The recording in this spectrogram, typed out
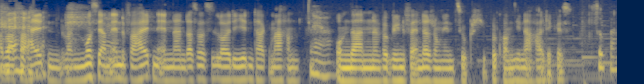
aber Verhalten. Man muss ja am Ende Verhalten ändern, das, was die Leute jeden Tag machen, ja. um dann wirklich eine Veränderung hinzubekommen, die nachhaltig ist. Super.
